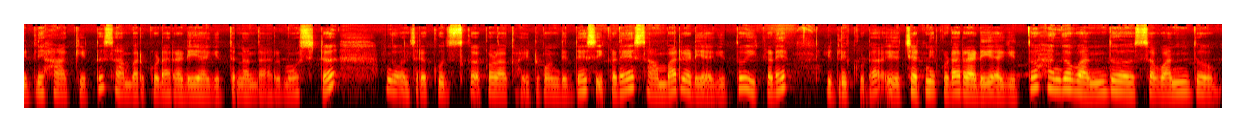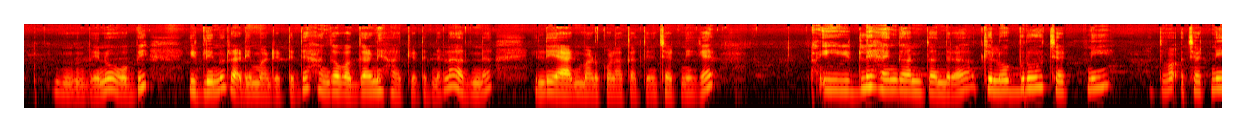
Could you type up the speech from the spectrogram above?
ಇಡ್ಲಿ ಹಾಕಿಟ್ಟು ಸಾಂಬಾರು ಕೂಡ ರೆಡಿಯಾಗಿತ್ತು ನಂದು ಆಲ್ಮೋಸ್ಟ್ ಹಂಗೆ ಒಂದ್ಸರಿ ಕುದಿಸ್ಕೊಳಕ್ಕೆ ಇಟ್ಕೊಂಡಿದ್ದೆ. ಈ ಕಡೆ ಸಾಂಬಾರು ರೆಡಿಯಾಗಿತ್ತು ಈ ಕಡೆ ಇಡ್ಲಿ ಕೂಡ ಚಟ್ನಿ ಕೂಡ ರೆಡಿಯಾಗಿತ್ತು ಹಂಗೆ ಒಂದು ಸ, ಒಂದು ಏನು ಒಬ್ಬಿ ಇಡ್ಲಿನೂ ರೆಡಿ ಮಾಡಿಟ್ಟಿದ್ದೆ. ಹಂಗೆ ಒಗ್ಗರಣೆ ಹಾಕಿಟ್ಟಿದ್ನಲ್ಲ ಅದನ್ನ ಇಲ್ಲಿ ಆ್ಯಡ್ ಮಾಡ್ಕೊಳಕತ್ತೀನಿ ಚಟ್ನಿಗೆ. ಈ ಇಡ್ಲಿ ಹೆಂಗೆ ಅಂತಂದ್ರೆ ಕೆಲವೊಬ್ಬರು ಚಟ್ನಿ ಅಥವಾ ಚಟ್ನಿ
